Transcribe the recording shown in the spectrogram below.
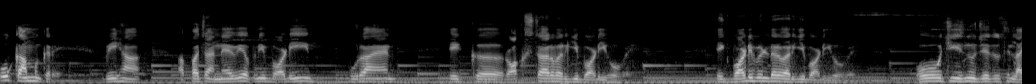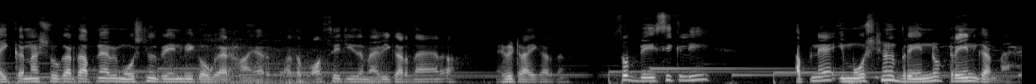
ਉਹ ਕੰਮ ਕਰੇ। ਵੀ ਹਾਂ, ਆਪਾਂ ਚਾਹੁੰਦੇ ਆ ਵੀ ਆਪਣੀ ਬਾਡੀ ਪੂਰਾ ਐਨ ਇੱਕ ਰੌਕ ਸਟਾਰ ਵਰਗੀ ਬਾਡੀ ਹੋਵੇ, ਇੱਕ ਬਾਡੀ ਬਿਲਡਰ ਵਰਗੀ ਬਾਡੀ ਹੋਵੇ। ਉਹ ਚੀਜ਼ ਨੂੰ ਜੇ ਤੁਸੀਂ ਲਾਈਕ ਕਰਨਾ ਸ਼ੁਰੂ ਕਰਤਾ, ਆਪਣੇ ਆਪ ਇਮੋਸ਼ਨਲ ਬ੍ਰੇਨ ਵੀ ਕਹੂਗਾ, ਯਾਰ, ਹਾਂ ਯਾਰ ਆ ਤਾਂ ਬਹੁਤ ਸਹੀ ਚੀਜ਼ ਹੈ, ਮੈਂ ਵੀ ਕਰਦਾ ਯਾਰ, ਮੈਂ ਵੀ ਟਰਾਈ ਕਰਦਾ। ਸੋ ਬੇਸਿਕਲੀ ਆਪਣੇ ਇਮੋਸ਼ਨਲ ਬ੍ਰੇਨ ਨੂੰ ਟ੍ਰੇਨ ਕਰਨਾ ਹੈ।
